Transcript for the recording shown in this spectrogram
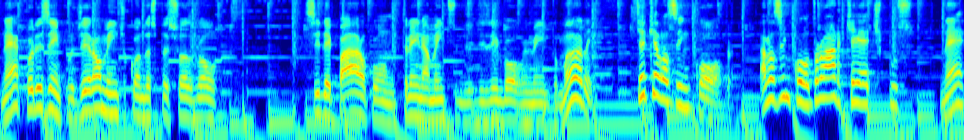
né? Por exemplo, geralmente quando as pessoas vão se deparam com treinamentos de desenvolvimento humano, o que, é que elas encontram? Elas encontram arquétipos, né?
